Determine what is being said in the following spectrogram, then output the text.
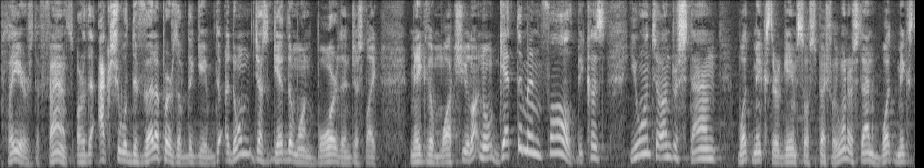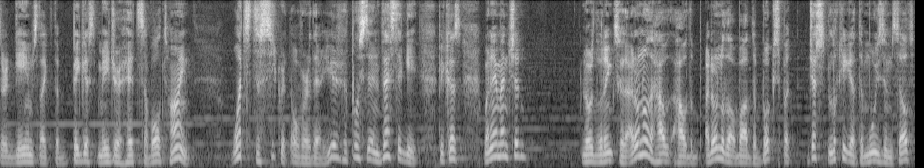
players the fans or the actual developers of the game. Don't just get them on board and just like make them watch you. No get them involved because you want to understand what makes their game so special. You want to understand what makes their games like the biggest major hits of all time. What's the secret over there? You're supposed to investigate because when i mentioned Lord of the Rings. Said I don't know how, how the I don't know about the books, but just looking at the movies themselves,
